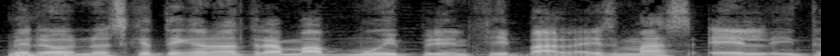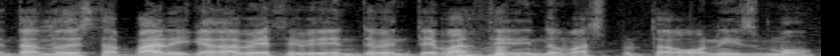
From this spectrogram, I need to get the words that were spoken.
pero no es que tengan una trama muy principal. Es más él intentando destapar y cada vez, evidentemente, van teniendo más protagonismo.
